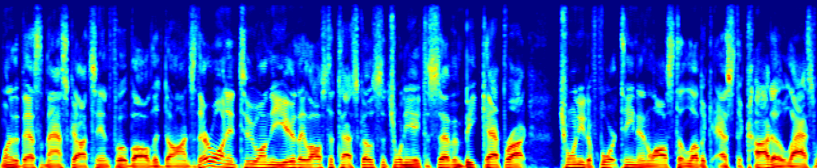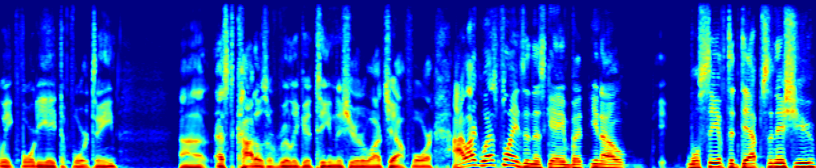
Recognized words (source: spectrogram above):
one of the best mascots in football, the Dons. They're one and two on the year. They lost to Tascosa 28 to 7, beat Caprock 20 to 14, and lost to Lubbock Estacado last week 48 to 14. Uh, Estacado's a really good team this year to watch out for. I like West Plains in this game, but you know, we'll see if the depth's an issue.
